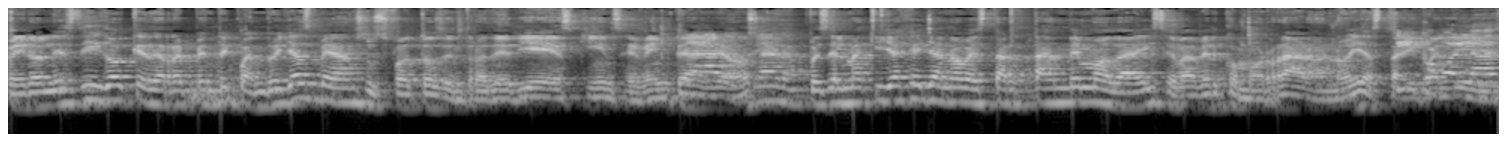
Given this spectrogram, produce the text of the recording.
Pero les digo que de repente cuando ellas vean sus fotos dentro de 10, 15, 20 Claro, años, claro. pues el maquillaje ya no va a estar tan de moda y se va a ver como raro, ¿no? Y hasta Sí, igual como y- las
